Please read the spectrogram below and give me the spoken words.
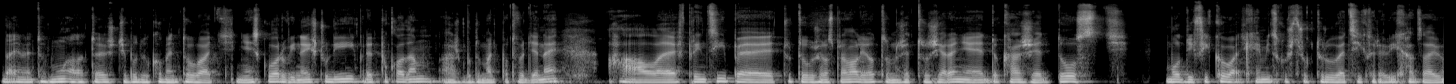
dajme tomu, ale to ešte budú komentovať neskôr v inej štúdii, predpokladám, až budú mať potvrdené. Ale v princípe tuto už rozprávali o tom, že to žiarenie dokáže dosť modifikovať chemickú štruktúru vecí, ktoré vychádzajú.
